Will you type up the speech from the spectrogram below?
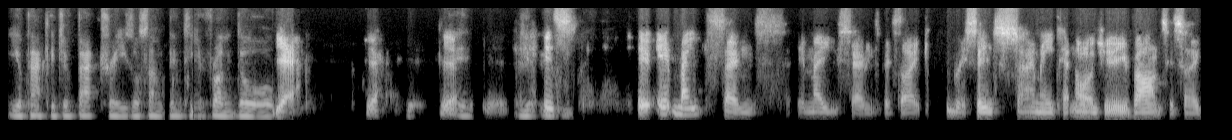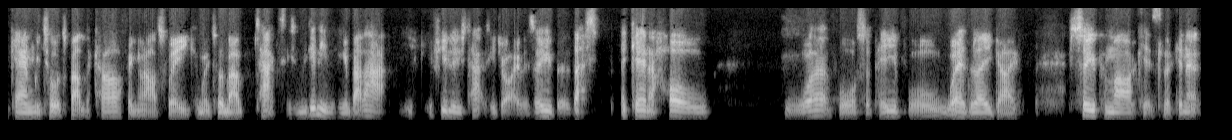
your package of batteries or something to your front door. Yeah, yeah, yeah. It- you- it's it, it makes sense. It makes sense but it's like we're seeing so many technology advances. So again we talked about the car thing last week and we talked about taxis and we didn't even think about that. If, you lose taxi drivers uber that's again a whole workforce of people. Where do they go? Supermarkets looking at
